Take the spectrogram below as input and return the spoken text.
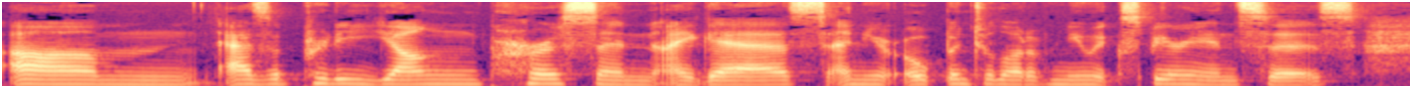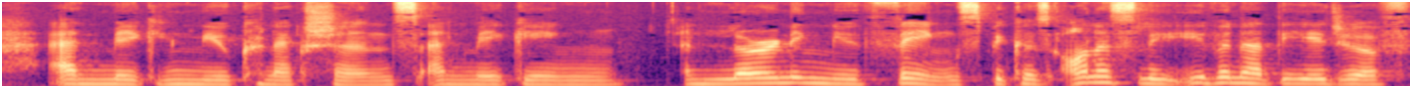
um, as a pretty young person i guess and you're open to a lot of new experiences and making new connections and making and learning new things because honestly even at the age of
